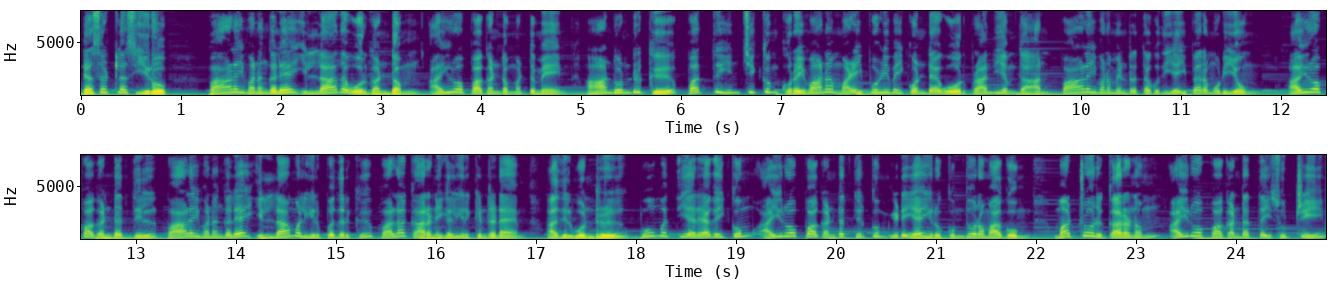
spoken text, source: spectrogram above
டெசர்ட்லஸ் யூரோப் பாலைவனங்களே இல்லாத ஒரு கண்டம் ஐரோப்பா கண்டம் மட்டுமே. ஆண்டொன்றுக்கு பத்து இன்ச்சுக்கும் குறைவான மழைப்பொழிவை கொண்ட ஓர் பிராந்தியம்தான் பாலைவனம் என்ற தகுதியை பெற முடியும். ஐரோப்பா கண்டத்தில் பாலைவனங்களே இல்லாமல் இருப்பதற்கு பல காரணிகள் இருக்கின்றன. அதில் ஒன்று பூமத்திய ரேகைக்கும் ஐரோப்பா கண்டத்திற்கும் இடையே இருக்கும் தூரமாகும். மற்றொரு காரணம் ஐரோப்பா கண்டத்தை சுற்றி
